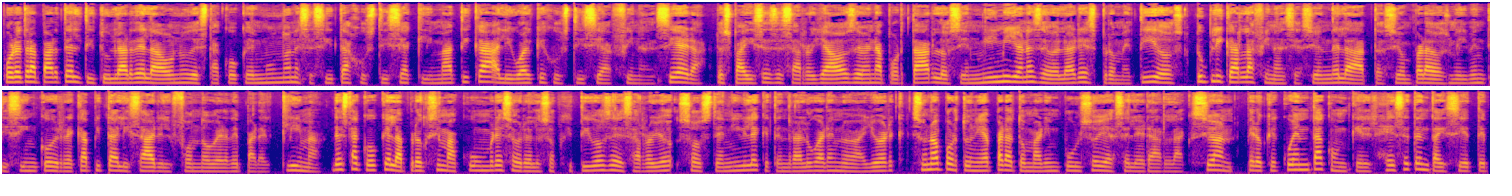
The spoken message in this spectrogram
Por otra parte, el titular de la ONU destacó que el mundo necesita justicia climática al igual que justicia financiera. Los países desarrollados deben aportar los 100 mil millones de dólares prometidos, duplicar la financiación de la adaptación para 2025 y recapitalizar el Fondo Verde para el Clima. Destacó que la próxima cumbre sobre los objetivos de desarrollo sostenible que tendrá lugar en Nueva York es una oportunidad para tomar impulso y acelerar la acción, pero que cuenta con que el G77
